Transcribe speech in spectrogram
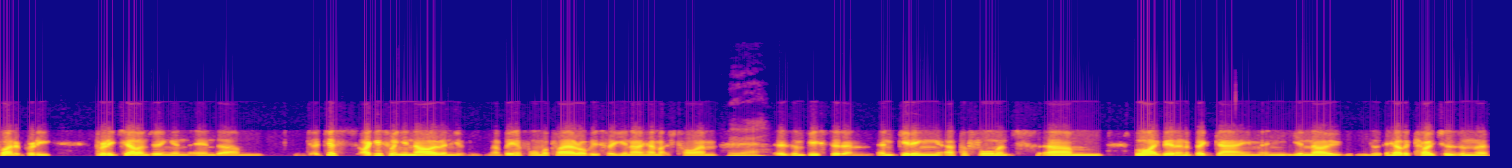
find it pretty, pretty challenging, and and um, just I guess when you know and you've been a former player, obviously you know how much time yeah. is invested in, in getting a performance um, like that in a big game, and you know how the coaches and the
